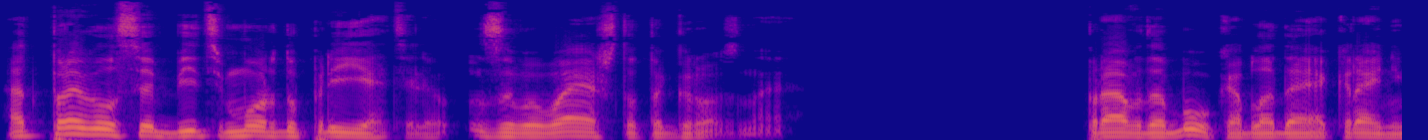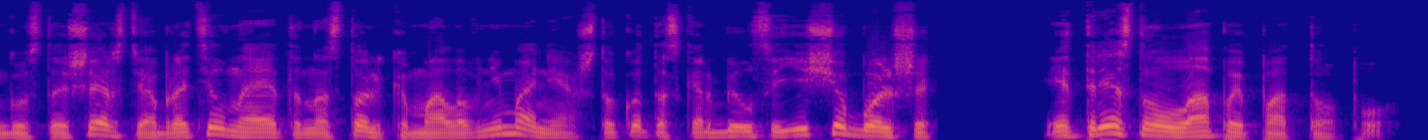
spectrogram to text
отправился бить морду приятелю, завывая что-то грозное. Правда, Бук, обладая крайне густой шерстью, обратил на это настолько мало внимания, что кот оскорбился еще больше и треснул лапой по топу,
